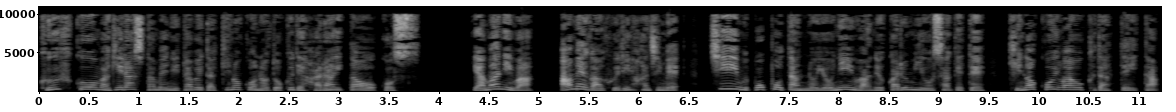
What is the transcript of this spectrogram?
空腹を紛らすために食べたキノコの毒で腹痛を起こす。山には雨が降り始め、チームポポタンの4人はぬかるみを避けて、キノコ岩を下っていた。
